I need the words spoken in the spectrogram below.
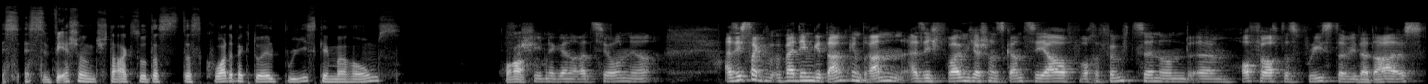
es, es wäre schon stark so, dass das Quarterback-Duell Breeze gegen Mahomes. Verschiedene Generationen, ja. Also ich sag bei dem Gedanken dran, also ich freue mich ja schon das ganze Jahr auf Woche 15 und ähm, hoffe auch, dass Priester wieder da ist.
